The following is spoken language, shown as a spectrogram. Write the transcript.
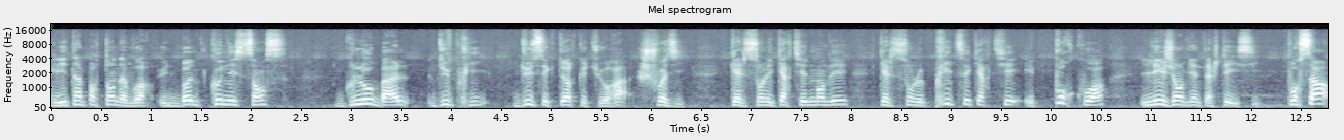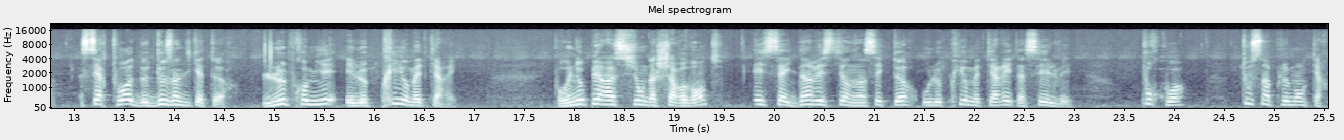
il est important d'avoir une bonne connaissance globale du prix du secteur que tu auras choisi. Quels sont les quartiers demandés, quels sont le prix de ces quartiers? Et pourquoi les gens viennent acheter ici? Pour ça, sers-toi de deux indicateurs. Le premier est le prix au mètre carré. Pour une opération d'achat-revente, essaye d'investir dans un secteur où le prix au mètre carré est assez élevé. Pourquoi? Tout simplement car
